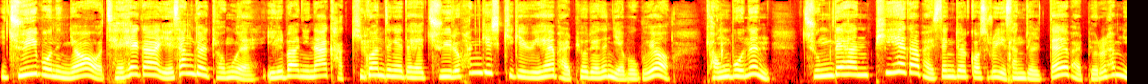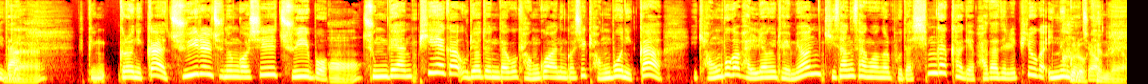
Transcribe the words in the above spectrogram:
이 주의보는요, 재해가 예상될 경우에 일반이나 각 기관 등에 대해 주의를 환기시키기 위해 발표되는 예보고요. 경보는 중대한 피해가 발생될 것으로 예상될 때 발표를 합니다. 네. 그- 그러니까 주의를 주는 것이 주의보, 어. 중대한 피해가 우려된다고 경고하는 것이 경보니까 이 경보가 발령이 되면 기상 상황을 보다 심각하게 받아들일 필요가 있는 거죠. 그렇겠네요.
